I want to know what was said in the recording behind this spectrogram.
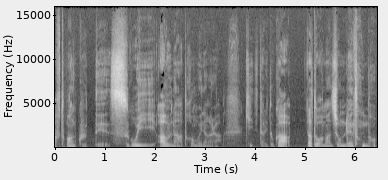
フトパンクってすごい合うなとか思いながら聴いてたりとか。あとはまあジョン・レノンの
